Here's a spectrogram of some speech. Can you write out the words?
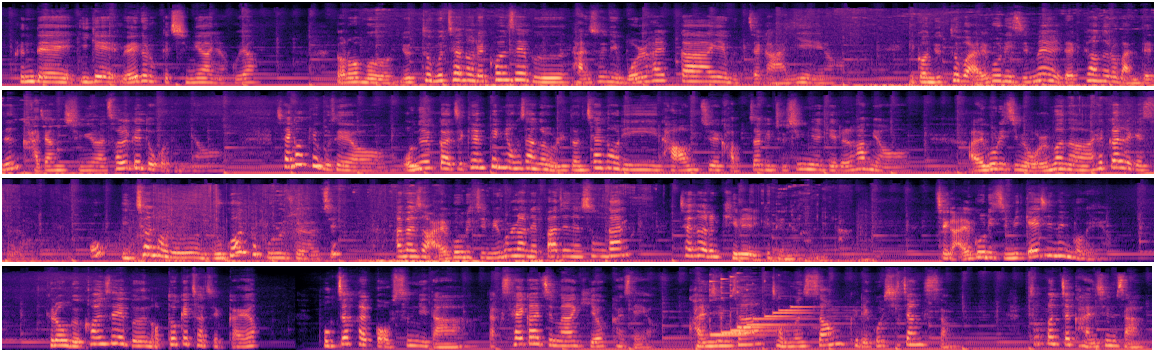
근데 이게 왜 그렇게 중요하냐고요? 여러분, 유튜브 채널의 컨셉은 단순히 뭘 할까의 문제가 아니에요. 이건 유튜브 알고리즘을 내 편으로 만드는 가장 중요한 설계도거든요. 생각해보세요. 오늘까지 캠핑 영상을 올리던 채널이 다음 주에 갑자기 주식 얘기를 하면 알고리즘이 얼마나 헷갈리겠어요. 어? 이 채널은 누구한테 보여줘야지? 하면서 알고리즘이 혼란에 빠지는 순간 채널은 길을 잃게 되는 겁니다. 즉, 알고리즘이 깨지는 거예요. 그럼 그 컨셉은 어떻게 찾을까요? 복잡할 거 없습니다. 딱 세 가지만 기억하세요. 관심사, 전문성, 그리고 시장성. 첫 번째 관심사.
